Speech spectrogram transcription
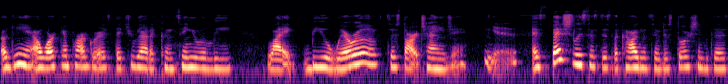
again a work in progress that you got to continually like be aware of to start changing. Yes. Especially since it's a cognitive distortion because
